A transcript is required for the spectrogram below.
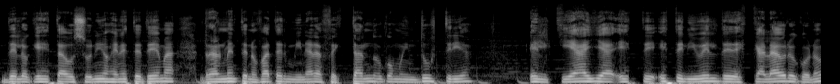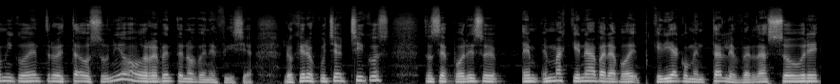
de lo que es Estados Unidos en este tema, realmente nos va a terminar afectando como industria el que haya este, este nivel de descalabro económico dentro de Estados Unidos o de repente nos beneficia. Los quiero escuchar, chicos. Entonces, por eso es, más que nada para poder, quería comentarles, ¿verdad?, sobre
